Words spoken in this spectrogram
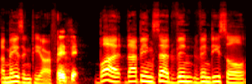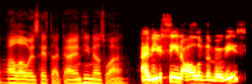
Amazing PR for It's him. But that being said, Vin Vin Diesel, I'll always hate that guy, and he knows why. have you seen all of the movies?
